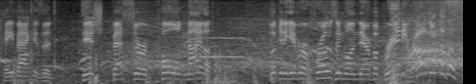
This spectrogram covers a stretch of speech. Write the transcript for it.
Payback is a dish best served cold. Nyla looking to give her a frozen one there, but Brandi Rhodes with the.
